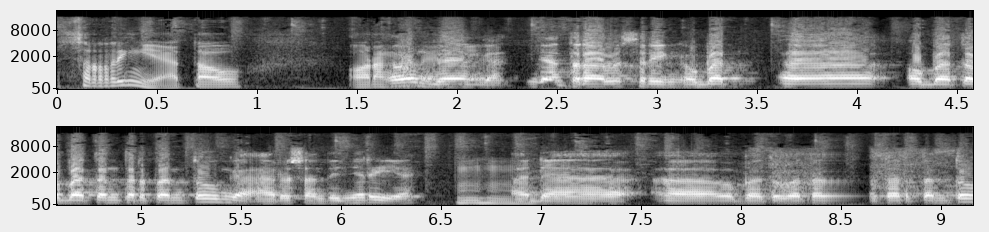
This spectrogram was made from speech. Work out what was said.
sering ya atau orang Oh enggak, enggak, enggak terlalu sering. Obat eh, obat-obatan tertentu enggak harus anti nyeri ya. Mhm. Ada eh, obat-obatan tertentu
